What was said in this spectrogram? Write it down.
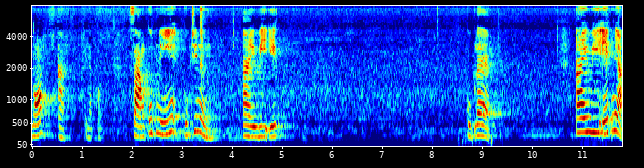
เนาะอะขยับก่อน สามกรุ๊ปนี้กรุ๊ปที่หนึ่ง IVX กรุ๊ปแรก IVX เนี่ย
